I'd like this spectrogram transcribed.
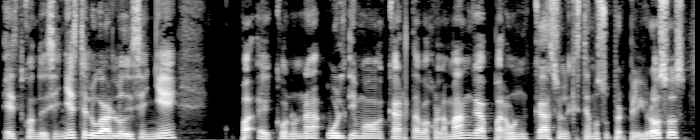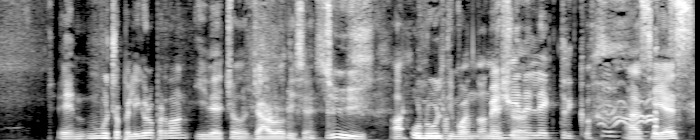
es cuando diseñé este lugar lo diseñé pa- eh, con una última carta bajo la manga para un caso en el que estemos súper peligrosos. En mucho peligro, perdón. Y de hecho, Jarrow dice, sí, un último Cuando anden bien measure. eléctrico. Así es.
